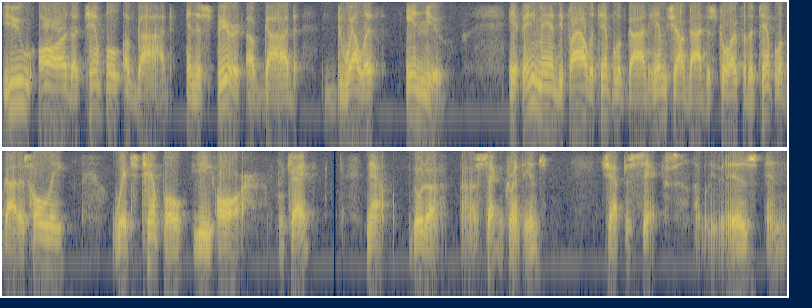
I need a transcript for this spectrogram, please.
you are the temple of God, and the Spirit of God dwelleth in you. If any man defile the temple of God, him shall God destroy, for the temple of God is holy, which temple ye are. Okay? Now, go to uh, 2 Corinthians chapter 6, I believe it is, and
